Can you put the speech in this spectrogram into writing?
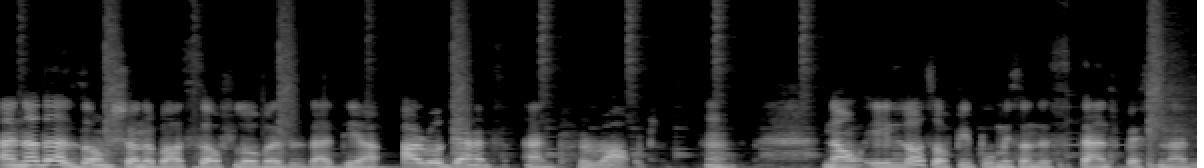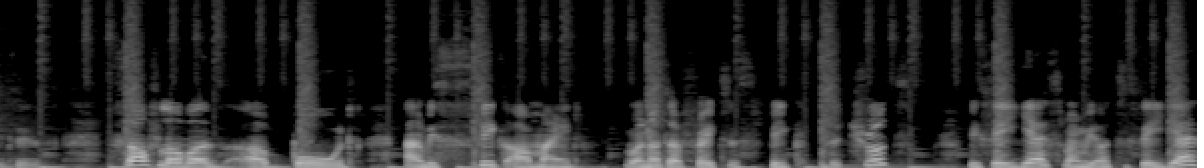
Another assumption about self lovers is that they are arrogant and proud. Hmm. Now, a lot of people misunderstand personalities. Self lovers are bold and we speak our mind. We're not afraid to speak the truth. We say yes when we ought to say yes,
